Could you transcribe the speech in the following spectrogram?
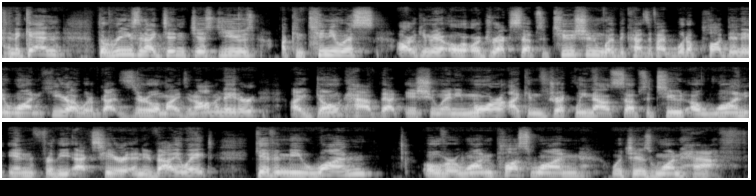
And again, the reason I didn't just use a continuous argument or, or, direct substitution was because if I would have plugged in a 1 here, I would have got 0 in my denominator. I don't have that issue anymore. I can directly now substitute a 1 in for the x here and evaluate, giving me 1 over 1 plus 1 which is one half.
